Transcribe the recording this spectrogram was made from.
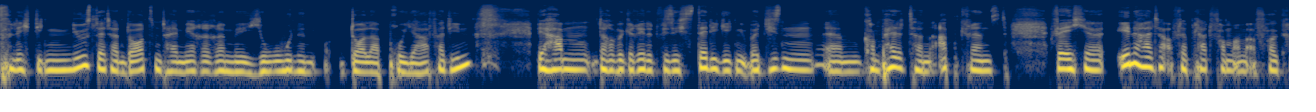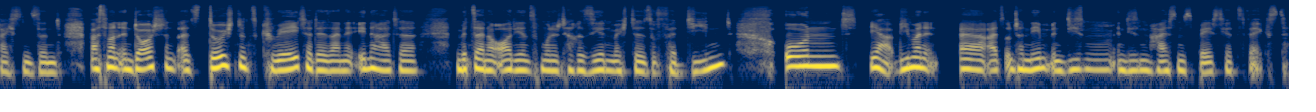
pflichtigen Newslettern dort zum Teil mehrere Millionen Dollar pro Jahr verdienen. Wir haben darüber geredet, wie sich Steady gegenüber diesen ähm, Competitoren abgrenzt, welche Inhalte auf der Plattform am erfolgreichsten sind, was man in Deutschland als Durchschnittscreator, der seine Inhalte mit seiner Audience monetarisieren möchte, so verdient und ja, wie man äh, als Unternehmen in diesem, in diesem heißen Space jetzt wächst.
